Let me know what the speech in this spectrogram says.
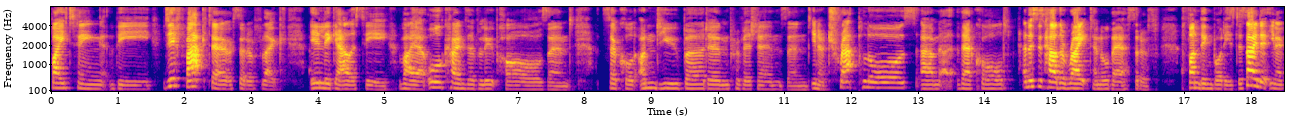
fighting the de facto sort of like illegality via all kinds of loopholes and so-called undue burden provisions and you know trap laws um, they're called and this is how the right and all their sort of funding bodies designed it, you know,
